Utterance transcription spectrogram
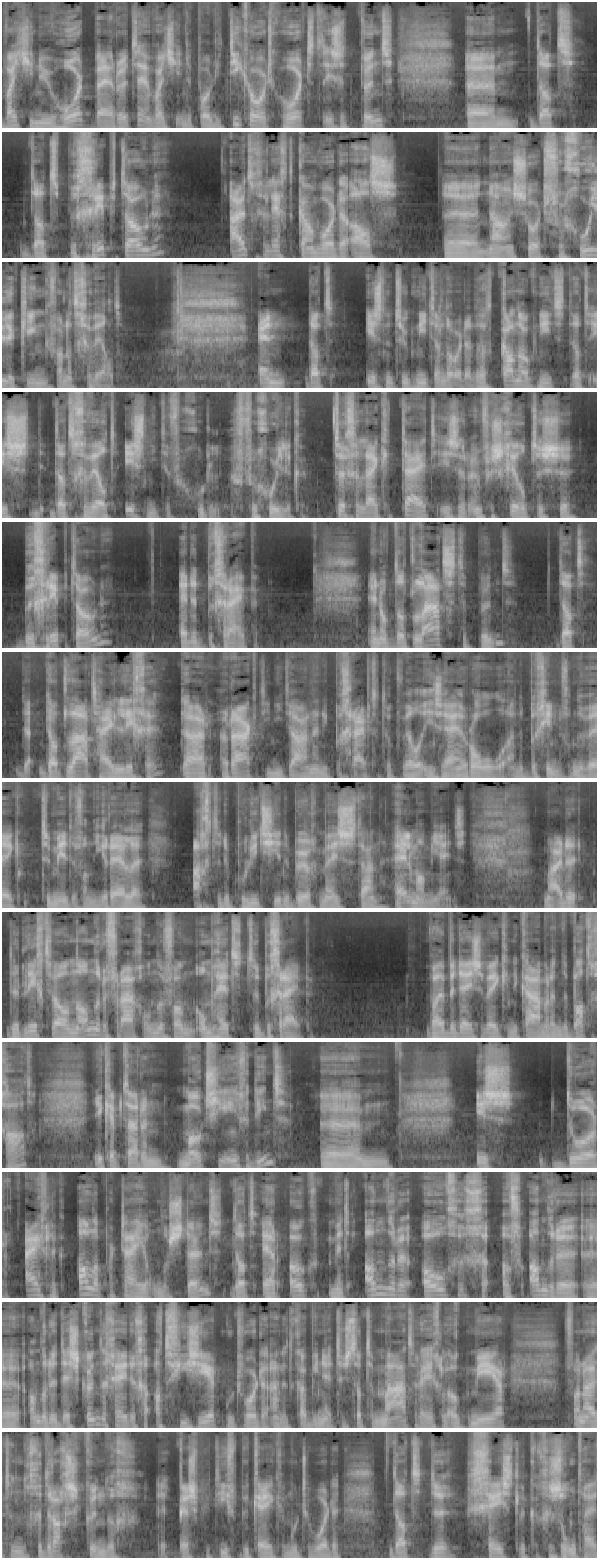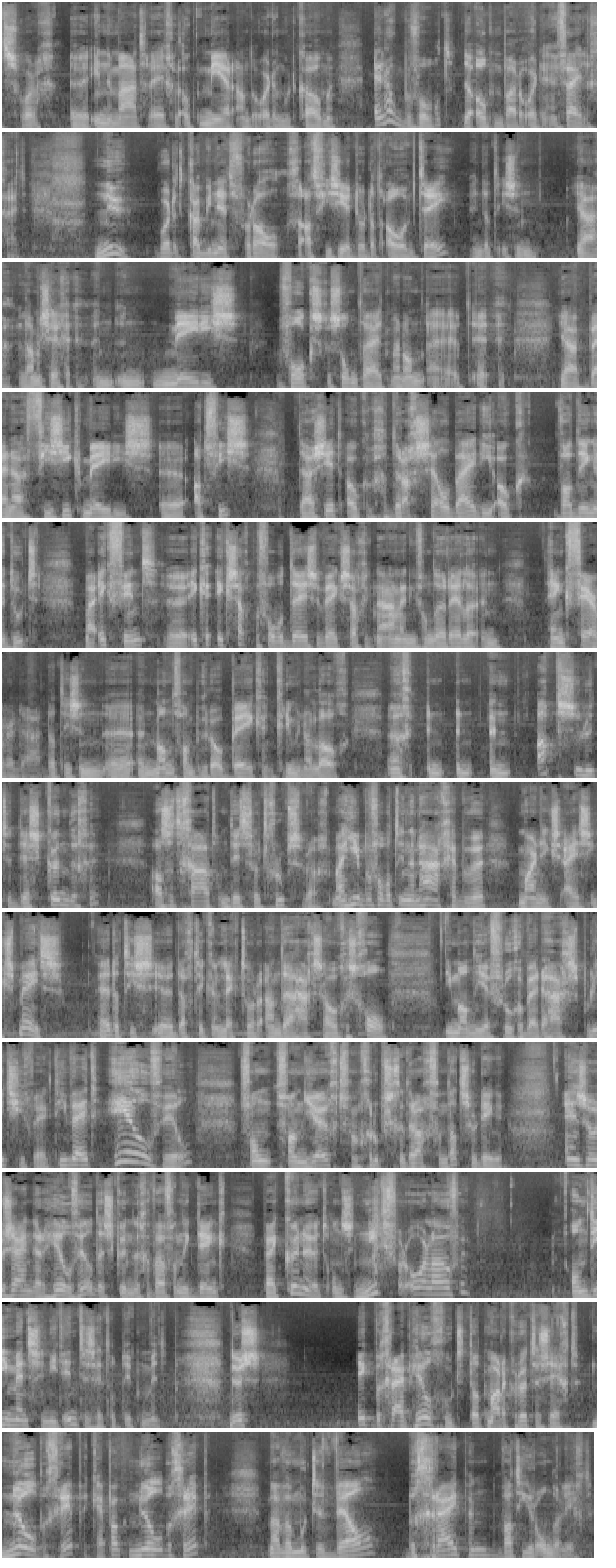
wat je nu hoort bij Rutte en wat je in de politiek hoort, hoort dat is het punt ehm, dat, dat begrip tonen uitgelegd kan worden als uh, nou, een soort vergoeilijking van het geweld. En dat is natuurlijk niet aan de orde. Dat kan ook niet. Dat, is, dat geweld is niet te vergoeilijken. Tegelijkertijd is er een verschil tussen begrip tonen en het begrijpen. En op dat laatste punt, dat, dat laat hij liggen. Daar raakt hij niet aan. En ik begrijp het ook wel in zijn rol aan het begin van de week... te midden van die rellen, achter de politie en de burgemeester staan. Helemaal mee eens. Maar er, er ligt wel een andere vraag onder van, om het te begrijpen. We hebben deze week in de Kamer een debat gehad. Ik heb daar een motie ingediend. Um, is door eigenlijk alle partijen ondersteund dat er ook met andere ogen of andere, uh, andere deskundigheden geadviseerd moet worden aan het kabinet. Dus dat de maatregelen ook meer vanuit een gedragskundig eh, perspectief bekeken moeten worden. Dat de geestelijke gezondheidszorg uh, in de maatregelen ook meer aan de orde moet komen. En ook bijvoorbeeld de openbare orde en veiligheid. Nu wordt het kabinet vooral geadviseerd door dat OMT. En dat is een, ja, laten we zeggen, een, een medisch volksgezondheid, maar dan uh, uh, ja, bijna fysiek-medisch uh, advies. Daar zit ook een gedragscel bij die ook wat dingen doet. Maar ik vind, ik, ik zag bijvoorbeeld deze week, zag ik naar aanleiding van de rellen, een Henk Verwer daar. Dat is een, een man van bureau Beek, een criminoloog. Een, een, een, een absolute deskundige als het gaat om dit soort groepsgedrag. Maar hier bijvoorbeeld in Den Haag hebben we Marnix IJsing-Smeets dat is, uh, dacht ik, een lector aan de Haagse Hogeschool. Die man die heeft vroeger bij de Haagse politie gewerkt. Die weet heel veel van, van jeugd, van groepsgedrag, van dat soort dingen. En zo zijn er heel veel deskundigen waarvan ik denk... wij kunnen het ons niet veroorloven om die mensen niet in te zetten op dit moment. Dus ik begrijp heel goed dat Mark Rutte zegt nul begrip. Ik heb ook nul begrip. Maar we moeten wel begrijpen wat hieronder ligt.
